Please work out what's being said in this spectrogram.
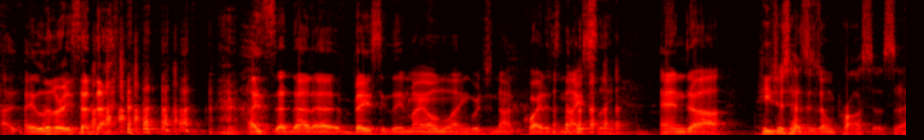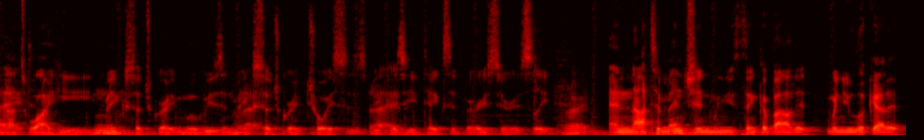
I, I literally said that. I said that uh, basically in my own language, not quite as nicely. and uh, he just has his own process, and right. that's why he mm. makes such great movies and makes right. such great choices because right. he takes it very seriously. Right. And not to mention, when you think about it, when you look at it,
